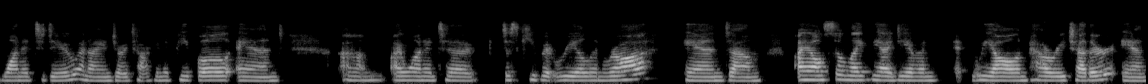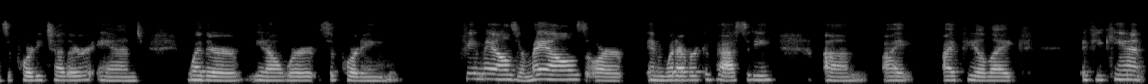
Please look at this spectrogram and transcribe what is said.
wanted to do, and I enjoy talking to people, and um, I wanted to just keep it real and raw. And um, I also like the idea of an, we all empower each other and support each other, and whether you know we're supporting females or males or in whatever capacity, um, I I feel like if you can't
